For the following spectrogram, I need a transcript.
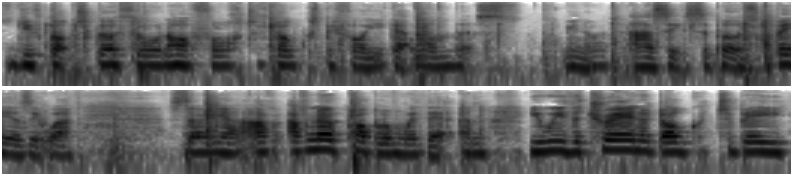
you've got to go through an awful lot of dogs before you get one that's you know as it's supposed to be as it were. So yeah, I've, I've no problem with it. And you either train a dog to be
